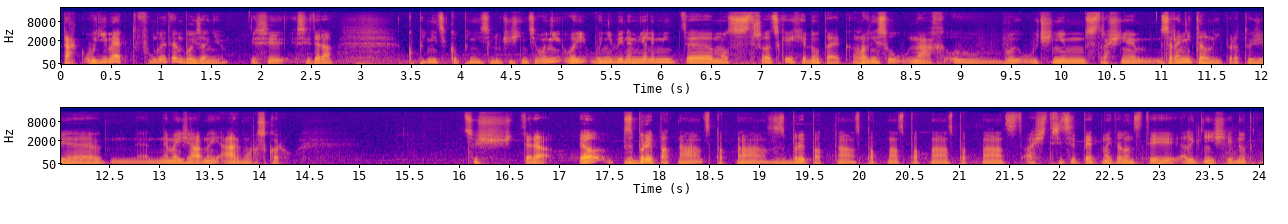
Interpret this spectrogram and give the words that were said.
Tak, uvidíme, jak funguje ten boj za ně. Jestli, jestli teda kopíníci, kopíníci, lučišníci, oni, oni, oni by neměli mít uh, moc střeleckých jednotek. Hlavně jsou na, vůči ním strašně zranitelný, protože nemají žádný armor skoro. Což teda Jo, zbroj 15, 15, zbroj 15, 15, 15, 15 až 35 mají tyhle ty elitnější jednotky.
